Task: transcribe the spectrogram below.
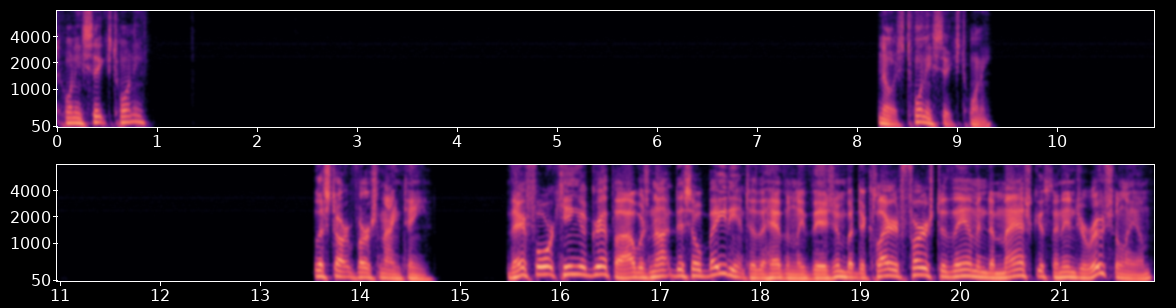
26 20? No, it's 26 20. Let's start verse 19. Therefore, King Agrippa, I was not disobedient to the heavenly vision, but declared first to them in Damascus and in Jerusalem,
